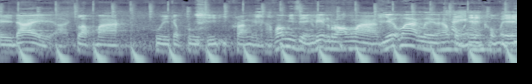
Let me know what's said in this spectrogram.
ยได้กลับมา คุยกับครูจี๊ดอีกครั้งหนึ่งนะครับ เพราะมีเสียงเรียกร้องมาเยอะมากเลยนะครับ ผมเองผมเอง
